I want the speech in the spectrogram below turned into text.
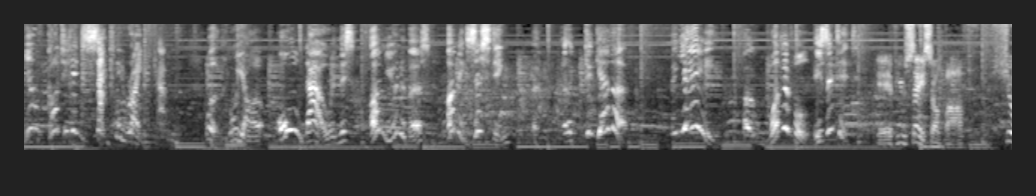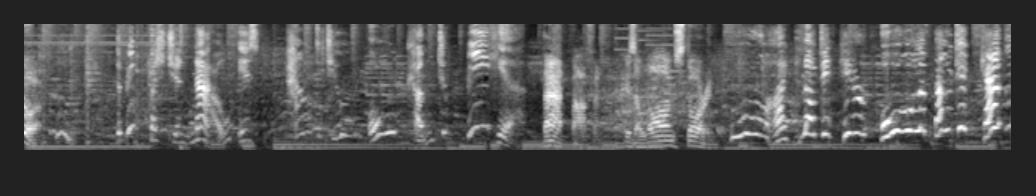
you've got it exactly right, Captain. Well, we are all now in this un-universe, unexisting, uh, uh, together. Yay! Uh, wonderful, isn't it? If you say so, Boff. Sure. Hmm. The big question now is, how did you all come to be here? That, Boffin, is a long story. Ooh, I'd love to hear all about it, Captain.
